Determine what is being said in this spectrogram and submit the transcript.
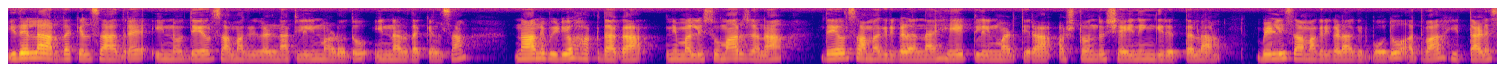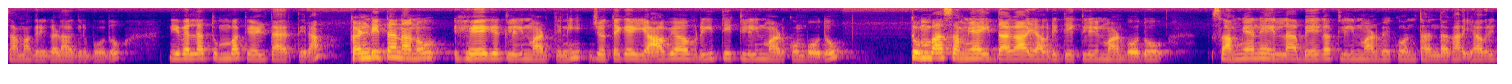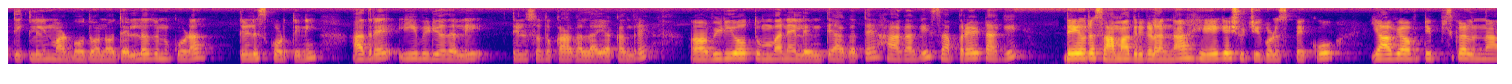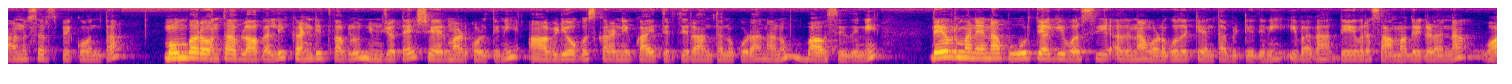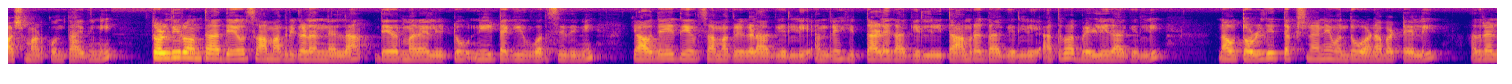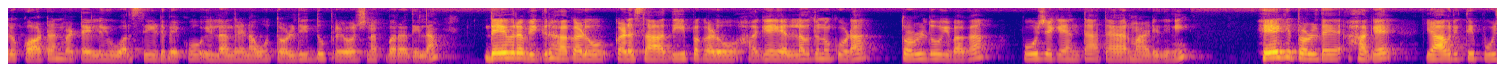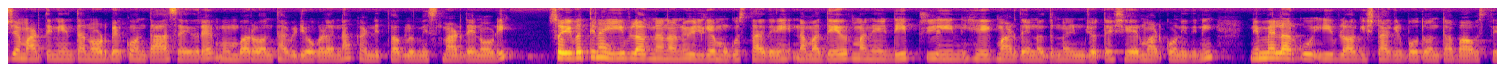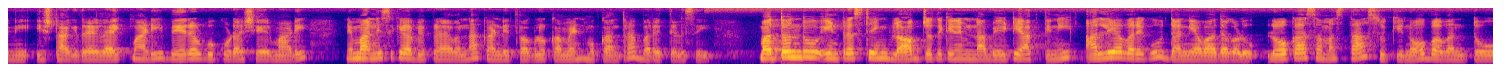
ಇದೆಲ್ಲ ಅರ್ಧ ಕೆಲಸ ಆದರೆ ಇನ್ನು ದೇವ್ರ ಸಾಮಗ್ರಿಗಳನ್ನ ಕ್ಲೀನ್ ಮಾಡೋದು ಇನ್ನರ್ಧ ಕೆಲಸ. ನಾನು ವಿಡಿಯೋ ಹಾಕಿದಾಗ ನಿಮ್ಮಲ್ಲಿ ಸುಮಾರು ಜನ ದೇವ್ರ ಸಾಮಗ್ರಿಗಳನ್ನು ಹೇಗೆ ಕ್ಲೀನ್ ಮಾಡ್ತೀರಾ, ಅಷ್ಟೊಂದು ಶೈನಿಂಗ್ ಇರುತ್ತಲ್ಲ, ಬೆಳ್ಳಿ ಸಾಮಗ್ರಿಗಳಾಗಿರ್ಬೋದು ಅಥವಾ ಹಿತ್ತಾಳೆ ಸಾಮಗ್ರಿಗಳಾಗಿರ್ಬೋದು ನೀವೆಲ್ಲ ತುಂಬ ಕೇಳ್ತಾ ಇರ್ತೀರಾ? ಖಂಡಿತ ನಾನು ಹೇಗೆ ಕ್ಲೀನ್ ಮಾಡ್ತೀನಿ, ಜೊತೆಗೆ ಯಾವ್ಯಾವ ರೀತಿ ಕ್ಲೀನ್ ಮಾಡ್ಕೊಬೋದು, ತುಂಬ ಸಮಯ ಇದ್ದಾಗ ಯಾವ ರೀತಿ ಕ್ಲೀನ್ ಮಾಡ್ಬೋದು, ಸಮಯನೇ ಇಲ್ಲ, ಬೇಗ ಕ್ಲೀನ್ ಮಾಡಬೇಕು ಅಂತ ಅಂದಾಗ ಯಾವ ರೀತಿ ಕ್ಲೀನ್ ಮಾಡ್ಬೋದು ಅನ್ನೋದೆಲ್ಲದನ್ನು ಕೂಡ ತಿಳಿಸ್ಕೊಡ್ತೀನಿ. ಆದರೆ ಈ ವಿಡಿಯೋದಲ್ಲಿ ತಿಳಿಸೋದಕ್ಕಾಗಲ್ಲ, ಯಾಕಂದರೆ ವಿಡಿಯೋ ತುಂಬಾ ಲೆಂತಿ ಆಗುತ್ತೆ. ಹಾಗಾಗಿ ಸಪ್ರೇಟಾಗಿ ದೇವರ ಸಾಮಗ್ರಿಗಳನ್ನು ಹೇಗೆ ಶುಚಿಗೊಳಿಸ್ಬೇಕು, ಯಾವ್ಯಾವ ಟಿಪ್ಸ್ಗಳನ್ನು ಅನುಸರಿಸ್ಬೇಕು ಅಂತ ಮುಂಬರೋವಂಥ ವ್ಲಾಗಲ್ಲಿ ಖಂಡಿತವಾಗ್ಲೂ ನಿಮ್ಮ ಜೊತೆ ಶೇರ್ ಮಾಡ್ಕೊಳ್ತೀನಿ. ಆ ವಿಡಿಯೋಗೋಸ್ಕರ ನೀವು ಕಾಯ್ತಿರ್ತೀರಾ ಅಂತಲೂ ಕೂಡ ನಾನು ಭಾವಿಸಿದ್ದೀನಿ. ದೇವ್ರ ಮನೆಯನ್ನು ಪೂರ್ತಿಯಾಗಿ ಒರೆಸಿ ಅದನ್ನು ಒಣಗೋದಕ್ಕೆ ಅಂತ ಬಿಟ್ಟಿದ್ದೀನಿ. ಇವಾಗ ದೇವರ ಸಾಮಗ್ರಿಗಳನ್ನು ವಾಶ್ ಮಾಡ್ಕೊತಾ ಇದ್ದೀನಿ. ತೊಳೆದಿರೋಂಥ ದೇವ್ರ ಸಾಮಗ್ರಿಗಳನ್ನೆಲ್ಲ ದೇವ್ರ ಮನೇಲಿಟ್ಟು ನೀಟಾಗಿ ಒರೆಸಿದ್ದೀನಿ. ಯಾವುದೇ ದೇವ್ರ ಸಾಮಗ್ರಿಗಳಾಗಿರಲಿ, ಅಂದರೆ ಹಿತ್ತಾಳೆದಾಗಿರಲಿ, ತಾಮ್ರದ್ದಾಗಿರಲಿ ಅಥವಾ ಬೆಳ್ಳಿದಾಗಿರಲಿ, ನಾವು ತೊಳೆದಿದ ತಕ್ಷಣವೇ ಒಂದು ಒಣ ಬಟ್ಟೆಯಲ್ಲಿ ಅದರಲ್ಲೂ ಕಾಟನ್ ಬಟ್ಟೆಯಲ್ಲಿ ಒರೆಸಿ ಇಡಬೇಕು, ಇಲ್ಲಾಂದರೆ ನಾವು ತೊಳೆದಿದ್ದು ಪ್ರಯೋಜನಕ್ಕೆ ಬರೋದಿಲ್ಲ. ದೇವರ ವಿಗ್ರಹಗಳು, ಕಳಸ, ದೀಪಗಳು, ಹಾಗೆ ಎಲ್ಲದನ್ನು ಕೂಡ ತೊಳೆದು ಇವಾಗ ಪೂಜೆಗೆ ಅಂತ ತಯಾರು ಮಾಡಿದ್ದೀನಿ. ಹೇಗೆ ತೊಳೆದೆ, ಹಾಗೆ ಯಾವ ರೀತಿ ಪೂಜೆ ಮಾಡ್ತೀನಿ ಅಂತ ನೋಡಬೇಕು ಅಂತ ಆಸೆ ಇದ್ದರೆ ಮುಂಬರುವಂಥ ವಿಡಿಯೋಗಳನ್ನು ಖಂಡಿತವಾಗ್ಲೂ ಮಿಸ್ ಮಾಡದೆ ನೋಡಿ. ಸೊ ಇವತ್ತಿನ ಈ ವ್ಲಾಗ್ನ ನಾನು ಇಲ್ಲಿಗೆ ಮುಗಿಸ್ತಾ ಇದ್ದೀನಿ. ನಮ್ಮ ದೇವ್ರ ಮನೆ ಡೀಪ್ ಕ್ಲೀನ್ ಹೇಗೆ ಮಾಡಿದೆ ಅನ್ನೋದನ್ನು ನಿಮ್ಮ ಜೊತೆ ಶೇರ್ ಮಾಡ್ಕೊಂಡಿದ್ದೀನಿ. ನಿಮ್ಮೆಲ್ಲರಿಗೂ ಈ ವ್ಲಾಗ್ ಇಷ್ಟ ಆಗಿರ್ಬೋದು ಅಂತ ಭಾವಿಸ್ತೀನಿ. ಇಷ್ಟ ಆಗಿದ್ರೆ ಲೈಕ್ ಮಾಡಿ, ಬೇರೆಯವ್ರಿಗೂ ಕೂಡ ಶೇರ್ ಮಾಡಿ. ನಿಮ್ಮ ಅನಿಸಿಕೆ, ಅಭಿಪ್ರಾಯವನ್ನು ಖಂಡಿತವಾಗ್ಲೂ ಕಮೆಂಟ್ ಮುಖಾಂತರ ಬರೆ ತಿಳಿಸಿ. ಮತ್ತೊಂದು ಇಂಟ್ರೆಸ್ಟಿಂಗ್ ಬ್ಲಾಗ್ ಜೊತೆಗೆ ನಿಮ್ಮನ್ನ ಭೇಟಿ ಆಗ್ತೀನಿ ಅಲ್ಲಿಯವರೆಗೂ ಧನ್ಯವಾದಗಳು. ಲೋಕ ಸಮಸ್ತ ಸುಖಿನೋ ಭವಂತು.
